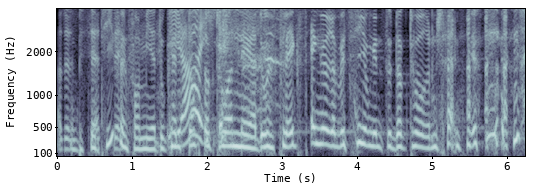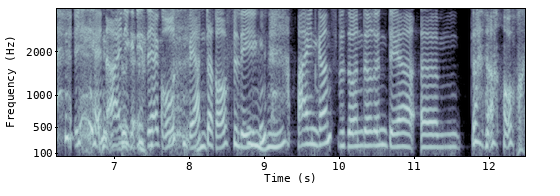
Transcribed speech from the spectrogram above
Also das, du bist ja tief der, informiert. Du kennst ja, doch Doktoren ich, näher. Du pflegst engere Beziehungen zu Doktoren, scheint mir. ich kenne einige, die sehr großen Wert darauf legen. Mhm. Einen ganz besonderen, der ähm, dann auch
